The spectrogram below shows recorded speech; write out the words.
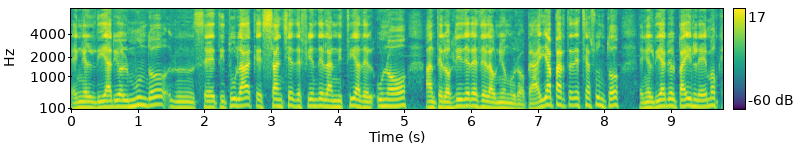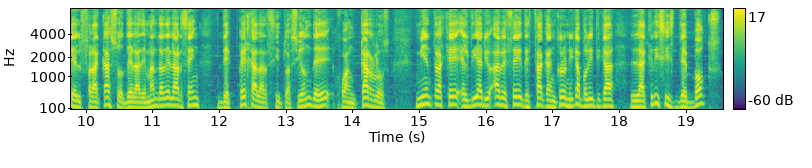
En el diario El Mundo mm, se titula que Sánchez defiende la amnistía del 1O ante los líderes de la Unión Europea. Y aparte de este asunto, en el diario El País leemos que el fracaso de la demanda del Arsen despeja la situación Juan Carlos, mientras que el diario ABC destaca en crónica política la crisis de Vox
